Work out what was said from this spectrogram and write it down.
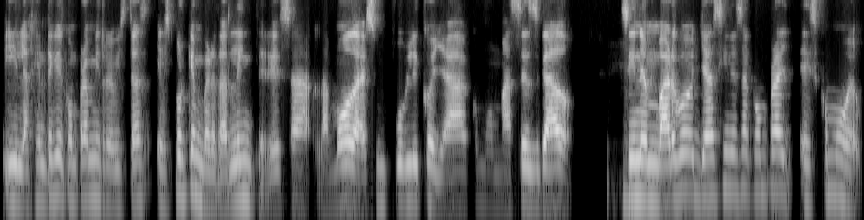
y la gente que compra mis revistas es porque en verdad le interesa la moda, es un público ya como más sesgado. Sin embargo, ya sin esa compra es como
